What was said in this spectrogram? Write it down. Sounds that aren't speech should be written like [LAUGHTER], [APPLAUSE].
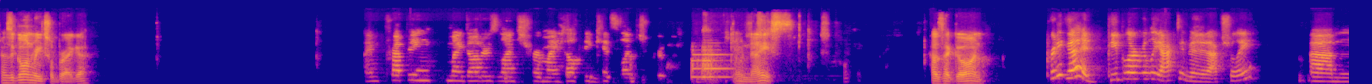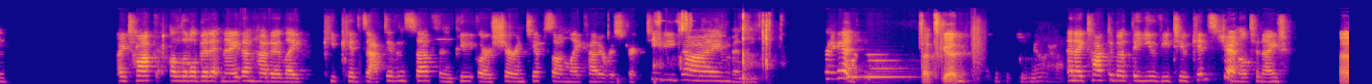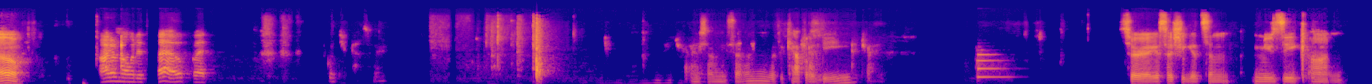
How's it going, Rachel Braga? I'm prepping my daughter's lunch for my healthy kids lunch group. Oh, nice. How's that going? Pretty good. People are really active in it actually. Um, I talk a little bit at night on how to like keep kids active and stuff, and people are sharing tips on like how to restrict TV time and pretty good. That's good. And I talked about the YouTube Kids channel tonight. Oh, I don't know what it's about, but What's your password? Air 77 with a capital B. I tried. Sorry, I guess I should get some music on.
